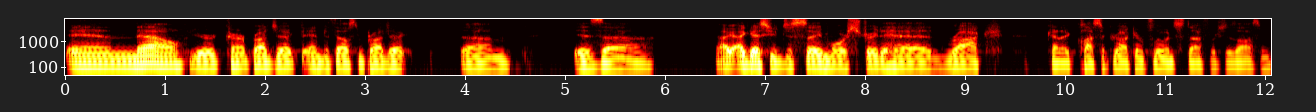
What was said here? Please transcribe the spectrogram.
And now your current project, Andrew Thelston project, um, is uh, I, I guess you just say more straight ahead rock, kind of classic rock influence stuff, which is awesome.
